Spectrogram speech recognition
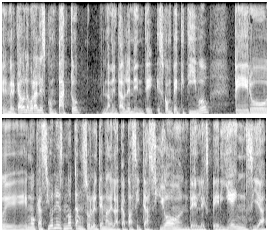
el mercado laboral es compacto, lamentablemente, es competitivo, pero eh, en ocasiones no tan solo el tema de la capacitación, de la experiencia,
